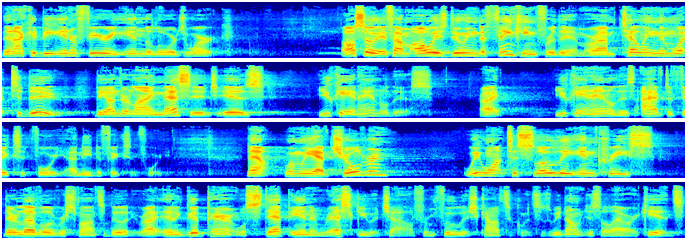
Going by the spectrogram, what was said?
then I could be interfering in the Lord's work. Also, if I'm always doing the thinking for them or I'm telling them what to do, the underlying message is you can't handle this, right? You can't handle this. I have to fix it for you. I need to fix it for you. Now, when we have children, we want to slowly increase their level of responsibility, right? And a good parent will step in and rescue a child from foolish consequences. We don't just allow our kids,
